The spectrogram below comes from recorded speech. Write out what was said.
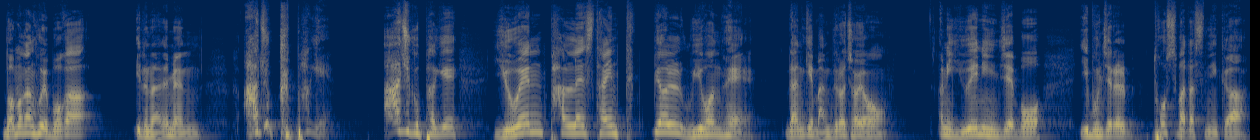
넘어간 후에 뭐가 일어나냐면 아주 급하게 아주 급하게 유엔 팔레스타인 특별위원회라는 게 만들어져요. 아니 유엔이 이제 뭐 이 문제를 토스 받았으니까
